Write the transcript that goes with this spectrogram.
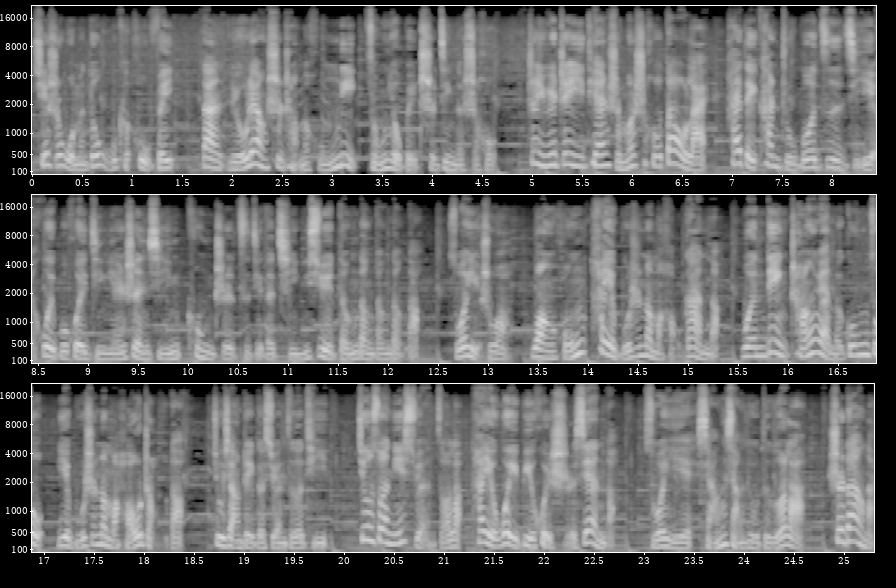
其实我们都无可厚非。但流量市场的红利总有被吃尽的时候。至于这一天什么时候到来，还得看主播自己会不会谨言慎行，控制自己的情绪等等等等的。所以说，网红他也不是那么好干的，稳定长远的工作也不是那么好找的。就像这个选择题，就算你选择了，它也未必会实现的。所以想想就得了，适当的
